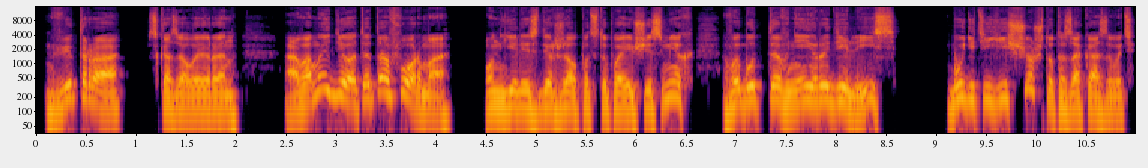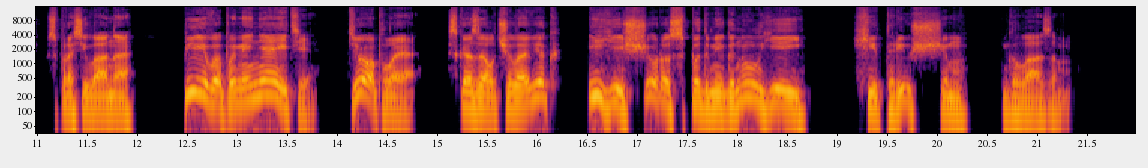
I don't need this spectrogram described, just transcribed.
«Ветра», — сказала Ирен. «А вам идет эта форма». Он еле сдержал подступающий смех. «Вы будто в ней родились». «Будете еще что-то заказывать?» — спросила она. «Пиво поменяете? Теплое», — сказал человек и еще раз подмигнул ей хитрющим глазом.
